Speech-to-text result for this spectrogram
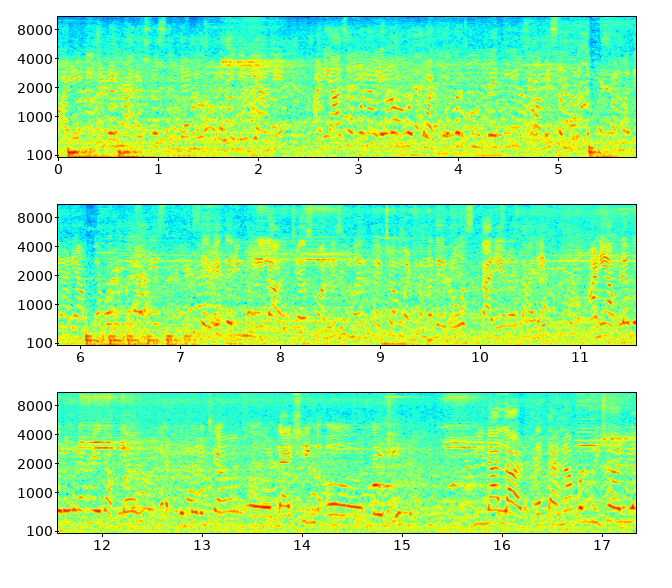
आणि डिजिटल महाराष्ट्र संध्या न्यूज प्रतिनिधी आहे. आणि आज आपण आलेलो आहोत घाटकोपर पूर्वेतील स्वामी समर्थ मठामध्ये. आणि आपल्याबरोबर आहेत सेवेकरी महिला ज्या स्वामी समर्थाच्या मठामध्ये रोज कार्यरत आहेत. आणि आपल्याबरोबर आहेत आपल्या घाटकोपरच्या डॅशिंग लेडी टीना लाड. तर त्यांना आपण विचारूया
